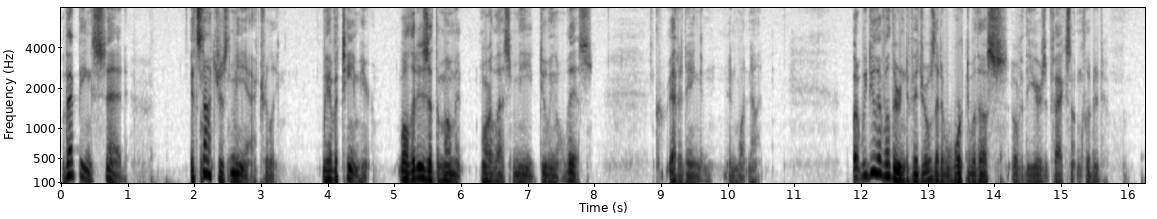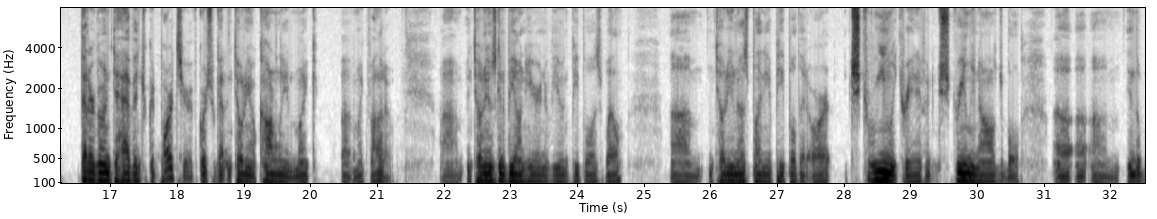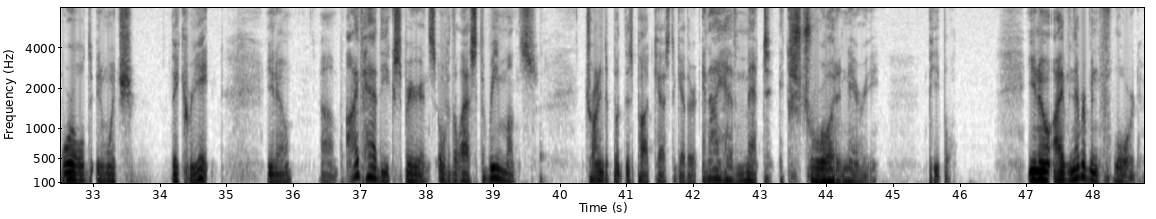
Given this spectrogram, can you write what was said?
With that being said, it's not just me, actually. We have a team here. Well, that is at the moment more or less me doing all this editing and, and whatnot. But we do have other individuals that have worked with us over the years at Facts Not Included that are going to have intricate parts here. Of course, we've got Antonio Connolly and Mike uh, Mike Votto. Um, Antonio is going to be on here interviewing people as well. Um, Antonio knows plenty of people that are extremely creative and extremely knowledgeable uh, uh, um, in the world in which they create. You know, um, I've had the experience over the last three months trying to put this podcast together, and I have met extraordinary people. You know, I've never been floored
